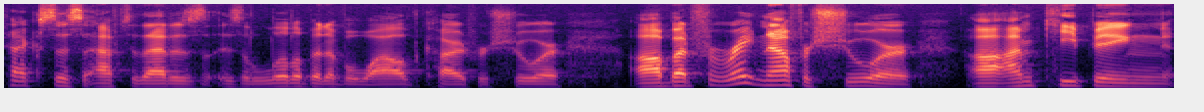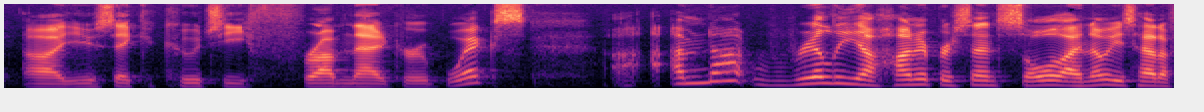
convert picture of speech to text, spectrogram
Texas after that is, is a little bit of a wild card for sure. Uh, but for right now, for sure, uh, I'm keeping uh, Yusei Kikuchi from that group. Wicks, I'm not really 100% sold. I know he's had a,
